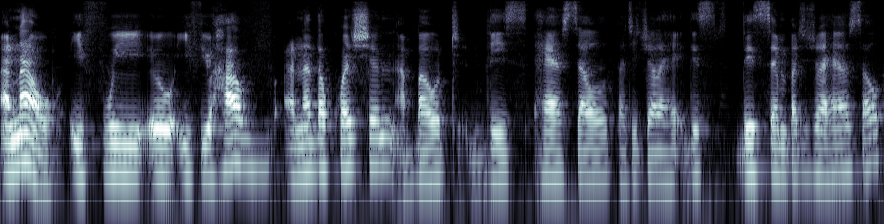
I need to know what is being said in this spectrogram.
And now if we if you have another question about this hairstyle particular this this same particular hairstyle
